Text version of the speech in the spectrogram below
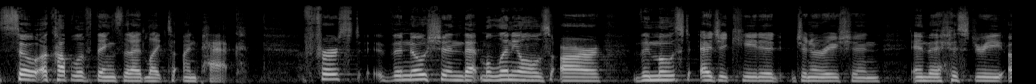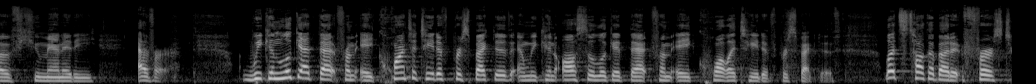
So, a couple of things that I'd like to unpack. First, the notion that millennials are the most educated generation in the history of humanity ever. We can look at that from a quantitative perspective, and we can also look at that from a qualitative perspective. Let's talk about it first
